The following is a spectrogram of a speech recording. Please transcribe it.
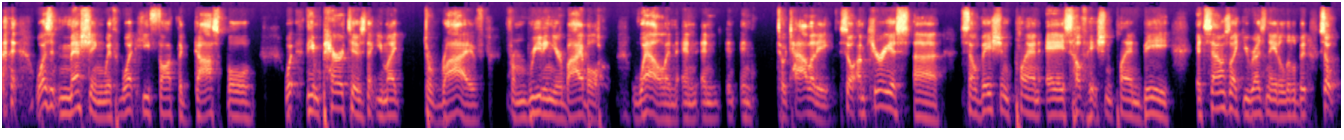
wasn't meshing with what he thought the gospel what the imperatives that you might derive from reading your bible well and and and in totality so i'm curious uh salvation plan a salvation plan b it sounds like you resonate a little bit so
